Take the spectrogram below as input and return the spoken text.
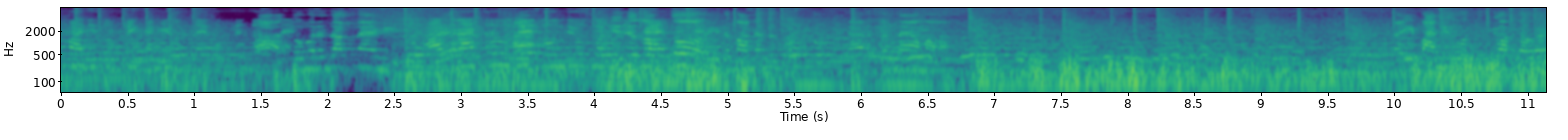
पाणी जोपर्यंत कमी होत नाही तोपर्यंत हा, जात नाही. तोपर्यंत जात नाही आज रात्र उद्या दोन दिवस इथे काय झोपतो झोपतो काय अडचण नाही आम्हाला काही पाणी ओतून घेऊ आपल्यावर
